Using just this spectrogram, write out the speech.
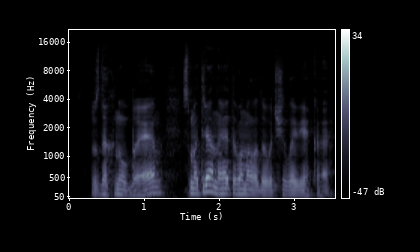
– вздохнул БМ, смотря на этого молодого человека.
